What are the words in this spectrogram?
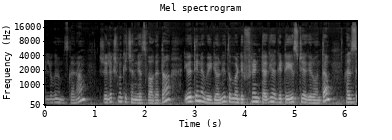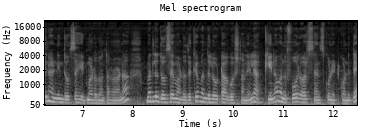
ಎಲ್ರಿಗೂ ನಮಸ್ಕಾರ. ಶ್ರೀಲಕ್ಷ್ಮಿ ಕಿಚನ್ಗೆ ಸ್ವಾಗತ. ಇವತ್ತಿನ ವಿಡಿಯೋಲಿ ತುಂಬ ಡಿಫ್ರೆಂಟಾಗಿ ಹಾಗೆ ಟೇಸ್ಟಿಯಾಗಿರುವಂಥ ಹಲಸಿನ ಹಣ್ಣಿನ ದೋಸೆ ಹೇಗೆ ಮಾಡೋದು ಅಂತ ನೋಡೋಣ. ಮೊದಲು ದೋಸೆ ಮಾಡೋದಕ್ಕೆ ಒಂದು ಲೋಟ ಆಗೋಷ್ಟು ನಾನಿಲ್ಲಿ ಅಕ್ಕಿನ ಒಂದು ಫೋರ್ ಅವರ್ಸ್ ನೆನೆಸ್ಕೊಂಡು ಇಟ್ಕೊಂಡಿದ್ದೆ.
